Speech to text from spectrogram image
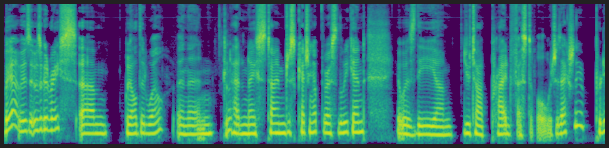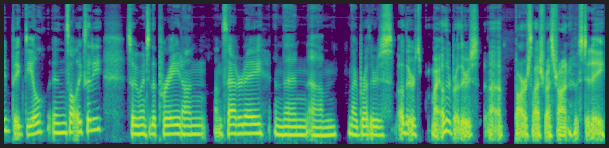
but yeah, it was it was a good race. Um, we all did well, and then had a nice time just catching up the rest of the weekend. It was the um, Utah Pride Festival, which is actually a pretty big deal in Salt Lake City. So we went to the parade on on Saturday, and then um, my brother's others, my other brother's uh, bar slash restaurant hosted a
